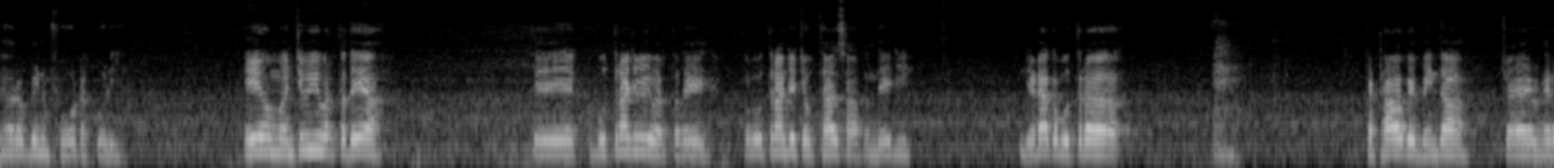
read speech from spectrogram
ਨਿਊਰੋਬਿਨ ਫੋਰਡ ਗੋਲੀ। ਇਹ ਉਮਨ ਚ ਵੀ ਵਰਤਦੇ ਆ। ਤੇ ਕਬੂਤਰਾਂ 'ਚ ਵੀ ਵਰਤਦੇ। ਕਬੂਤਰਾਂ 'ਚ ਚੌਥਾ ਸਾਥ ਦਿੰਦੇ ਜੀ। ਜਿਹੜਾ ਕਬੂਤਰ ਇਕੱਠਾ ਹੋ ਕੇ ਬਹਿੰਦਾ। ਚਾਹੇ ਫਿਰ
